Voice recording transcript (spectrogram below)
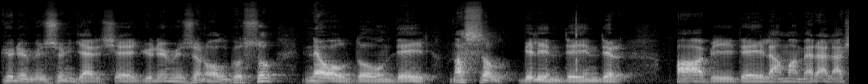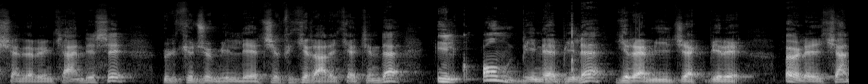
günümüzün gerçeği, günümüzün olgusu ne olduğun değil, nasıl bilindiğindir. Abi değil ama Meral Akşener'in kendisi ülkücü milliyetçi fikir hareketinde ilk 10 bine bile giremeyecek biri. Öyleyken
